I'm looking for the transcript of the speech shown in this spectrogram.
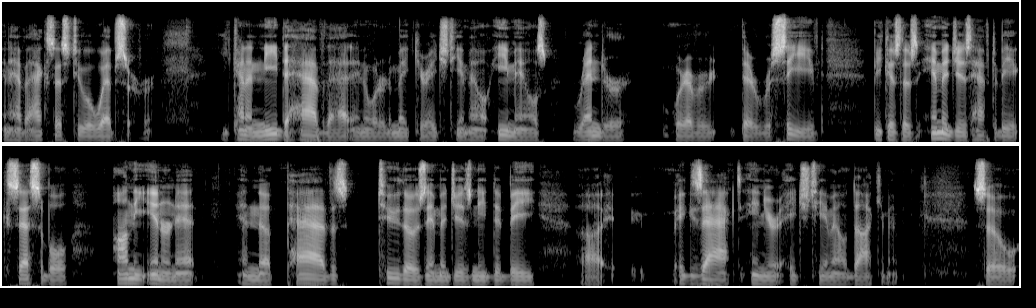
and have access to a web server. You kind of need to have that in order to make your HTML emails render wherever they're received because those images have to be accessible on the internet and the paths to those images need to be uh, exact in your HTML document. So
